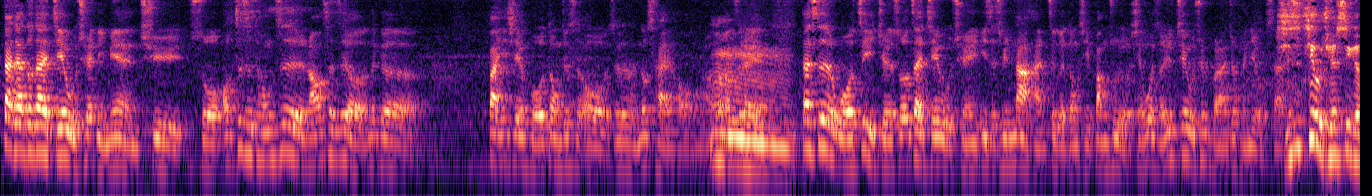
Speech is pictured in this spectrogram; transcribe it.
大家都在街舞圈里面去说哦这是同志，然后甚至有那个办一些活动，就是哦就是很多彩虹，然后干嘛之类的。嗯但是我自己觉得说，在街舞圈一直去呐喊这个东西帮助有限，为什么？因为街舞圈本来就很友善。其实街舞圈是一个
